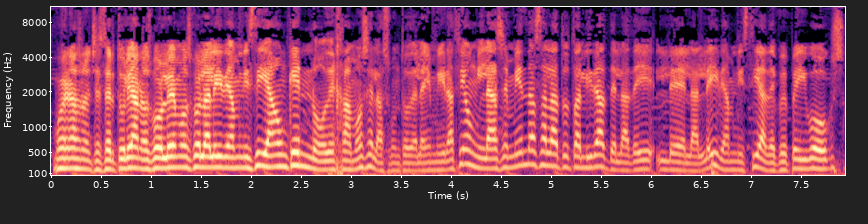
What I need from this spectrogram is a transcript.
Buenas noches, tertulianos. Volvemos con la ley de amnistía, aunque no dejamos el asunto de la inmigración. Las enmiendas a la totalidad de la, de, de la ley de amnistía de PP y Vox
